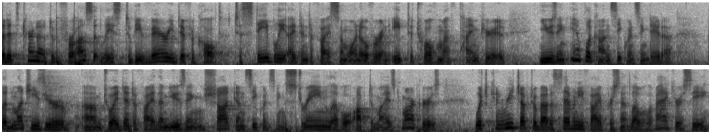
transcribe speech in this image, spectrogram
but it's turned out, to, for us at least, to be very difficult to stably identify someone over an 8 to 12 month time period using amplicon sequencing data, but much easier um, to identify them using shotgun sequencing strain level optimized markers, which can reach up to about a 75% level of accuracy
